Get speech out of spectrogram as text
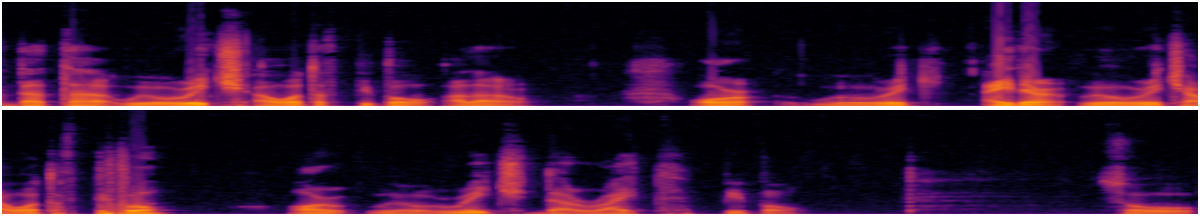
that uh, will reach a lot of people other or will reach either will reach a lot of people or will reach the right people. So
